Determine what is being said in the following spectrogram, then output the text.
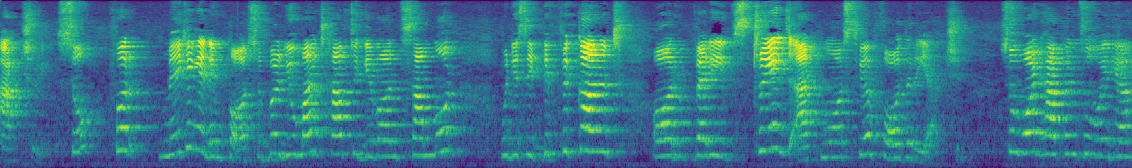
actually. So for making it impossible, you might have to give on some more, would you say, difficult or very strange atmosphere for the reaction. So what happens over here?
